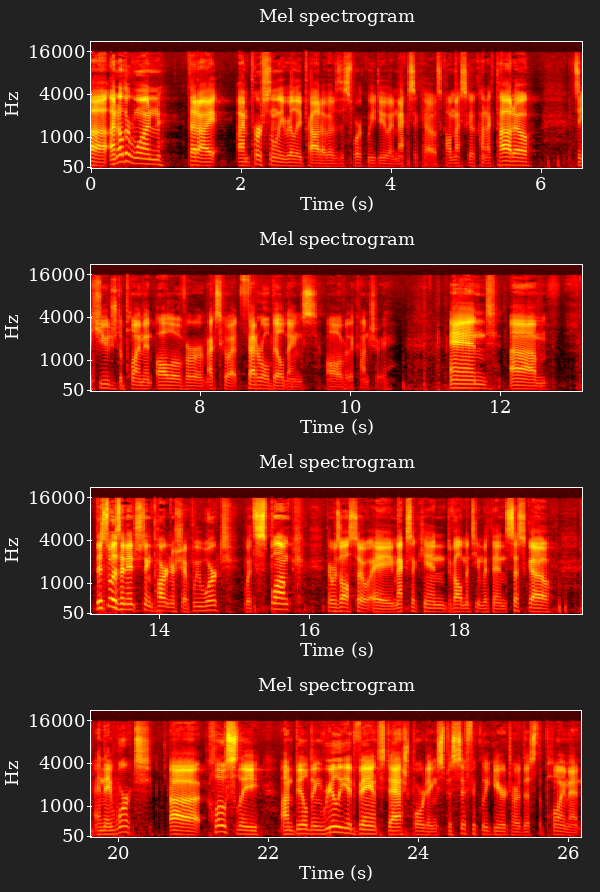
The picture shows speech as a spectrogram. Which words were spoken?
uh, another one that I, I'm personally really proud of is this work we do in Mexico. It's called Mexico Conectado. It's a huge deployment all over Mexico at federal buildings all over the country. And um, this was an interesting partnership. We worked with Splunk. There was also a Mexican development team within Cisco, and they worked uh, closely on building really advanced dashboarding specifically geared toward this deployment.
